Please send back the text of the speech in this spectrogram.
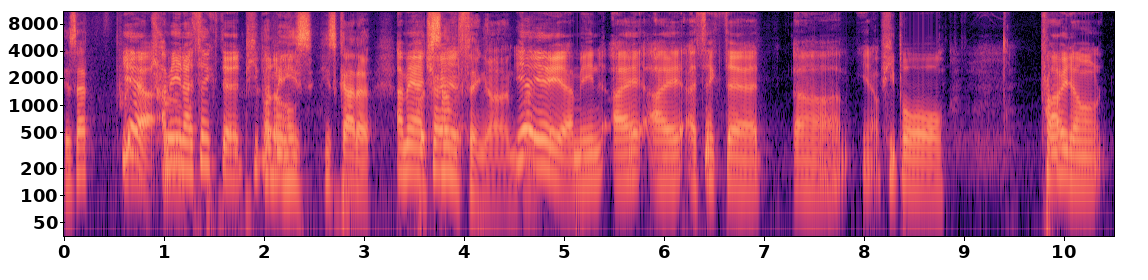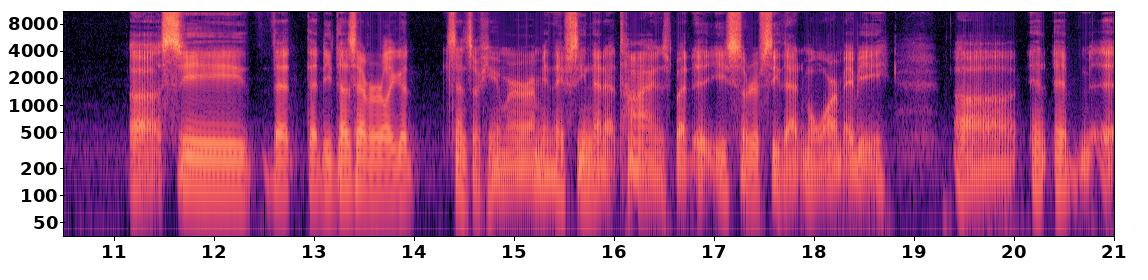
Is that pretty Yeah, I mean, I think that people I mean, he's he's got to I mean, I put to- something on. Yeah, but yeah, yeah. I mean, I, I, I think that um, you know people probably don't uh, see that that he does have a really good sense of humor. I mean, they've seen that at times, but it, you sort of see that more maybe uh, in, in,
